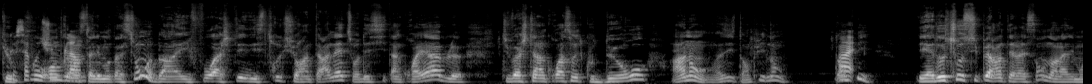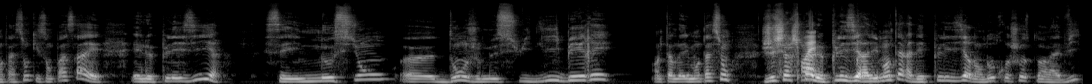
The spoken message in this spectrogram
que, Que ça pour rentrer dans cette alimentation, eh ben, il faut acheter des trucs sur internet, sur des sites incroyables. Tu vas acheter un croissant qui coûte 2 euros. Ah non, vas-y, tant pis, non. Tant Ouais. pis. Et il y a d'autres choses super intéressantes dans l'alimentation qui sont pas ça. Et, et le plaisir, c'est une notion euh, dont je me suis libéré en termes d'alimentation. Je cherche pas Ouais. le plaisir alimentaire, a des plaisirs dans d'autres choses dans la vie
